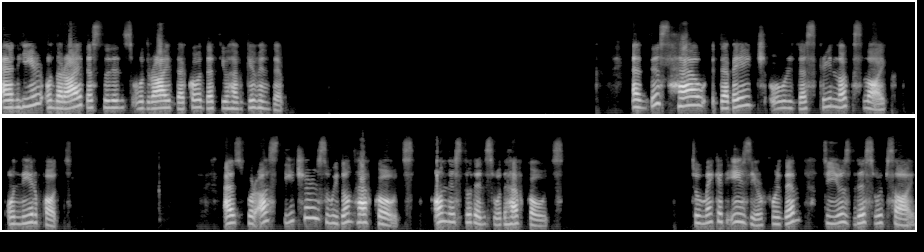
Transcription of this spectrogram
And here on the right, the students would write the code that you have given them. And this how the page or the screen looks like on Nearpod. As for us teachers, we don't have codes. Only students would have codes. To make it easier for them to use this website.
